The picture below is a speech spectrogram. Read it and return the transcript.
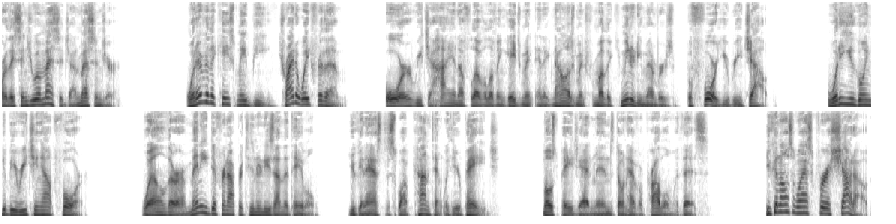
or they send you a message on Messenger. Whatever the case may be, try to wait for them or reach a high enough level of engagement and acknowledgement from other community members before you reach out. What are you going to be reaching out for? Well, there are many different opportunities on the table. You can ask to swap content with your page. Most page admins don't have a problem with this. You can also ask for a shout out.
